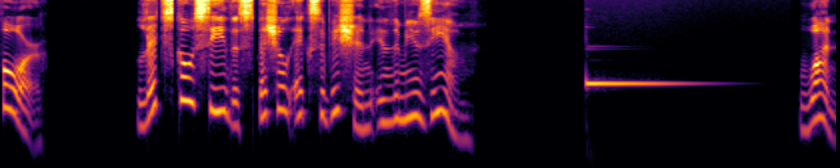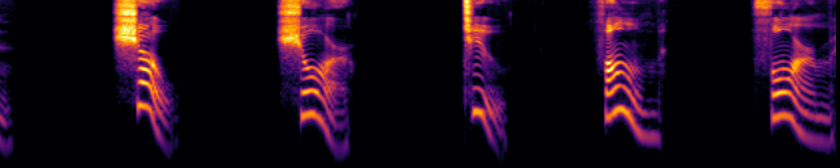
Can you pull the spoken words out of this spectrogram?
4. Let's go see the special exhibition in the museum. 1. Show. Shore. 2. Foam. Form.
